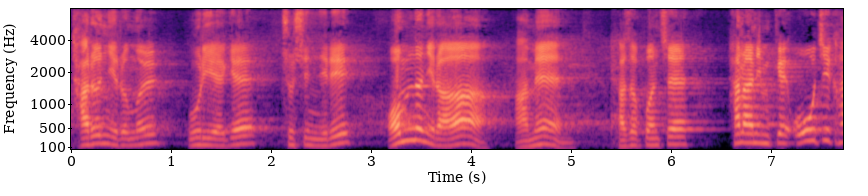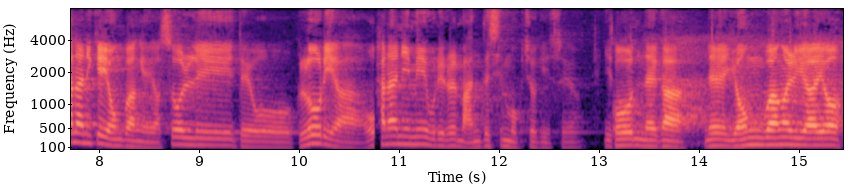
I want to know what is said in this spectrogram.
다른 이름을 우리에게 주신 일이 없느니라. 아멘. 다섯 번째, 하나님께 오직 하나님께 영광이에요. 솔리 데오 글로리아. 하나님이 우리를 만드신 목적이 있어요. 곧 내가 내 영광을 위하여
